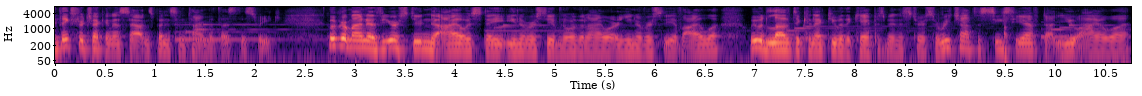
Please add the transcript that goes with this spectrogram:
thanks for checking us out and spending some time with us this week. Quick reminder if you're a student at Iowa State, University of Northern Iowa, or University of Iowa, we would love to connect you with a campus minister. So reach out to ccf.uiowa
